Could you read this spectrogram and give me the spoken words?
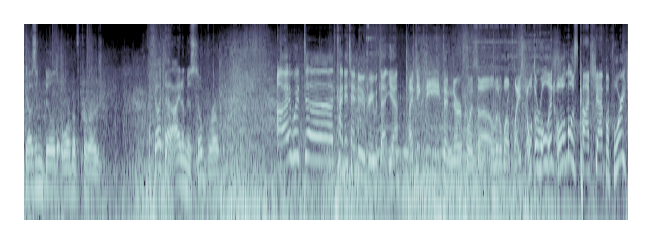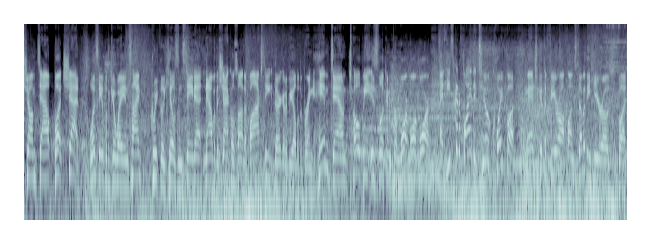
doesn't build Orb of Corrosion? I feel like that item is so broken. Would uh, kind of tend to agree with that, yeah. I think the, the nerf was uh, a little well placed. Oh, the roll in almost caught Shad before he jumped out, but Shad was able to get away in time, quickly kills Insania. Now with the shackles on the Boxi, they're going to be able to bring him down. Toby is looking for more, more, more, and he's going to find it too. Qojqva managed to get the fear off on some of the heroes, but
